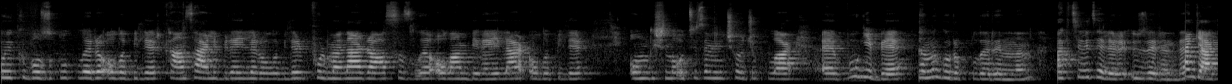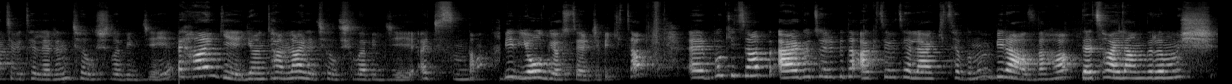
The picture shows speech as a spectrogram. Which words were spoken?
uyku bozuklukları olabilir, kanserli bireyler olabilir, pulmoner rahatsızlığı olan bireyler olabilir, onun dışında otizmli çocuklar e, bu gibi tanı gruplarının aktiviteleri üzerinde hangi aktivitelerin çalışılabileceği ve hangi yöntemlerle çalışılabileceği açısından bir yol gösterici bir kitap. E, bu kitap ergoterapide aktiviteler kitabının biraz daha detaylandırılmış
